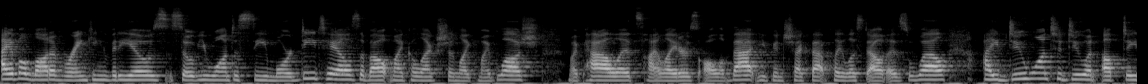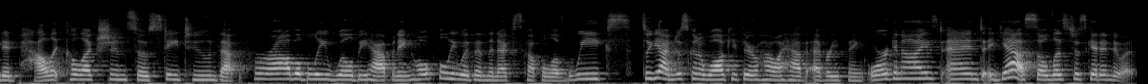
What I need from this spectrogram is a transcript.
I have a lot of ranking videos, so if you want to see more details about my collection, like my blush, my palettes, highlighters, all of that. You can check that playlist out as well. I do want to do an updated palette collection, so stay tuned. That probably will be happening hopefully within the next couple of weeks. So yeah, I'm just gonna walk you through how I have everything organized and yeah, so let's just get into it.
